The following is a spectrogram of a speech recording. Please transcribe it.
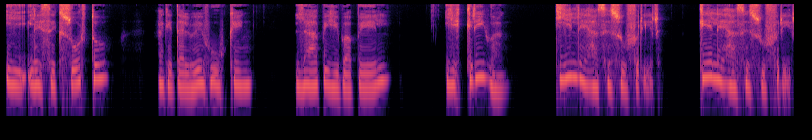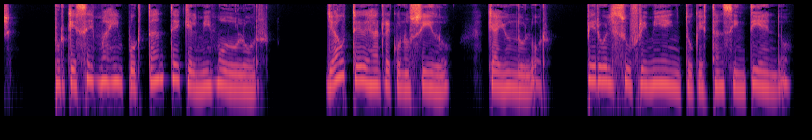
y les exhorto a que tal vez busquen lápiz y papel y escriban. ¿Quién les hace sufrir? ¿Qué les hace sufrir? Porque ese es más importante que el mismo dolor. Ya ustedes han reconocido que hay un dolor, pero el sufrimiento que están sintiendo,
